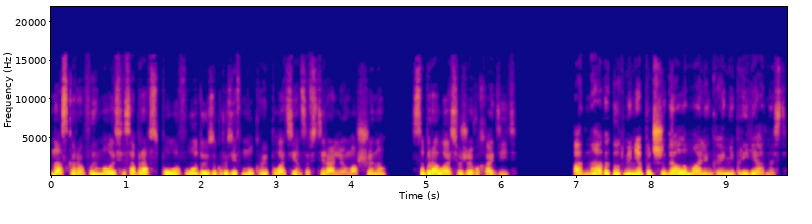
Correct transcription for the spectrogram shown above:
наскоро вымылась и, собрав с пола воду и загрузив мокрые полотенца в стиральную машину, собралась уже выходить. Однако тут меня поджидала маленькая неприятность.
